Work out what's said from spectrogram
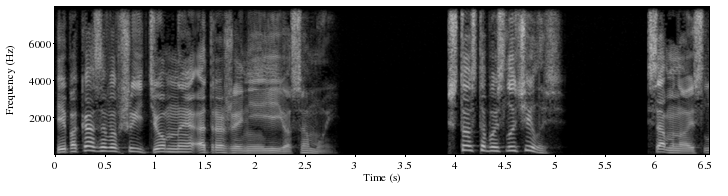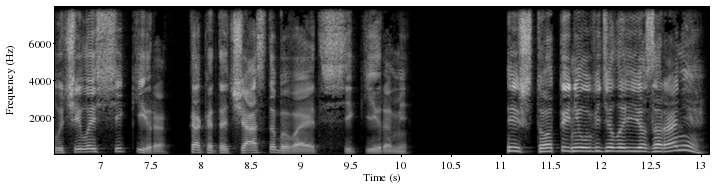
и показывавшей темное отражение ее самой. «Что с тобой случилось?» «Со мной случилась секира, как это часто бывает с секирами». «И что, ты не увидела ее заранее?»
